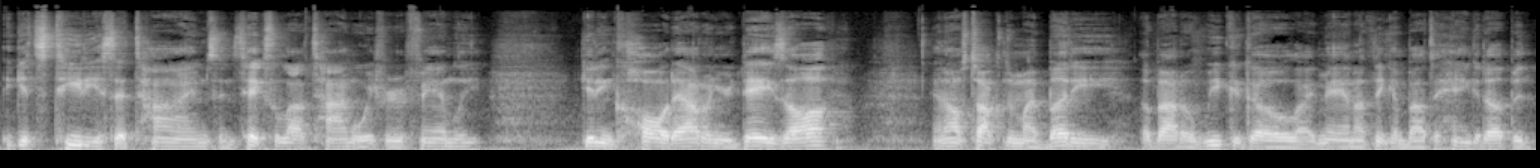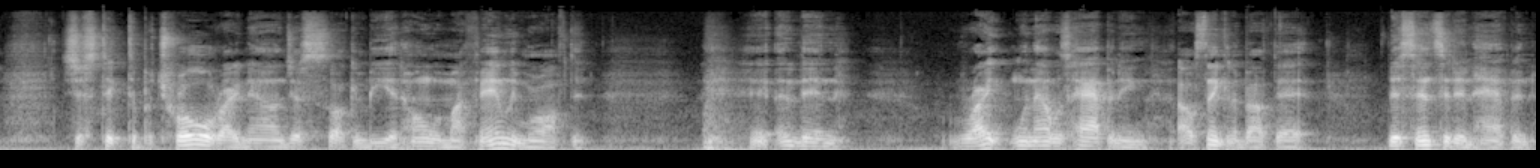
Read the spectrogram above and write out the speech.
it gets tedious at times and takes a lot of time away from your family. Getting called out on your days off, and I was talking to my buddy about a week ago, like, man, I think I'm about to hang it up and just stick to patrol right now and just so I can be at home with my family more often. And then right when that was happening, I was thinking about that. This incident happened.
